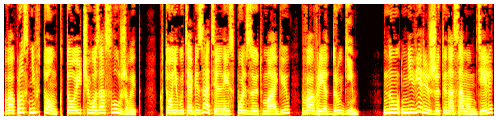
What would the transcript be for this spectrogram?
Вопрос не в том, кто и чего заслуживает. Кто-нибудь обязательно использует магию во вред другим. Ну, не веришь же ты на самом деле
